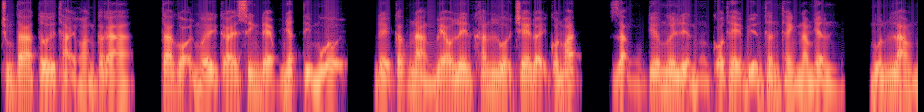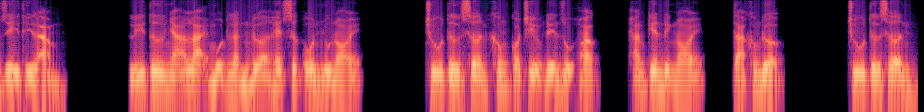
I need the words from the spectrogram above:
chúng ta tới thải hoàn các ca, ta gọi mấy cái xinh đẹp nhất tỉ muội, để các nàng đeo lên khăn lụa che đậy con mắt, dạng kia ngươi liền có thể biến thân thành nam nhân, muốn làm gì thì làm. Lý Tư Nhã lại một lần nữa hết sức ôn nhu nói. Chu Tử Sơn không có chịu đến dụ hoặc, hắn kiên định nói, ta không được. Chu Tử Sơn,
